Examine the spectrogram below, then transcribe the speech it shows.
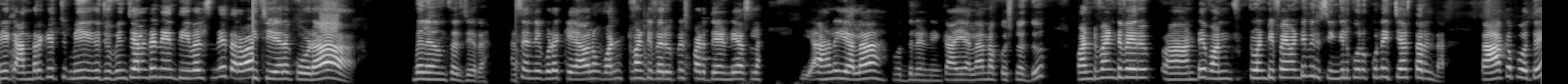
మీకు అందరికి చూ- మీకు చూపించాలంటే నేను తీయవలసిందే. తర్వాత ఈ చీర కూడా భలే ఉంది సార్ చీర. అసలు అన్ని కూడా కేవలం వన్ ట్వంటీ ఫైవ్ రూపీస్ పడతాయండి. అసలు అసలు ఎలా వద్దులేండి ఇంకా ఎలా నాకు క్వశ్చన్ వద్దు. వన్ ట్వంటీ ఫైవ్ అంటే వన్ ట్వంటీ ఫైవ్ అంటే మీరు సింగిల్ కొనుక్కుని ఇచ్చేస్తారంట. కాకపోతే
